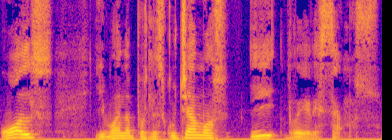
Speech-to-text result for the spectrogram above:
Walls, y bueno, pues la escuchamos y regresamos.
